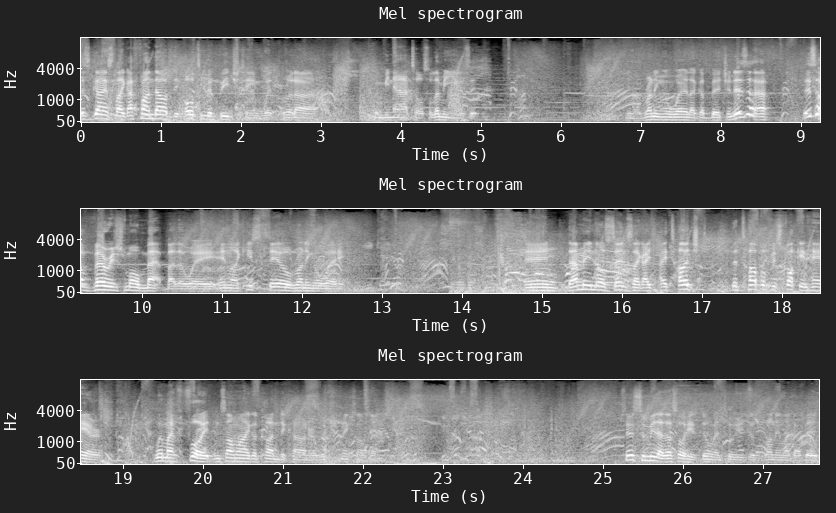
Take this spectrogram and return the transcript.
This guy's like, I found out the ultimate beach team with with uh with Minato, so let me use it. You know, running away like a bitch. And this is a this is a very small map, by the way, and like he's still running away. And that made no sense. Like I, I touched the top of his fucking hair with my foot, and somehow I got caught in the counter, which makes no sense. Seems to me that that's what he's doing too. He's just running like a bitch.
